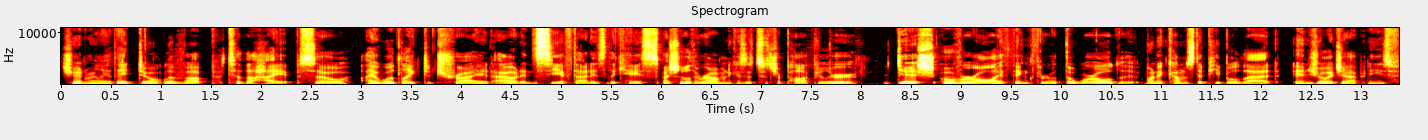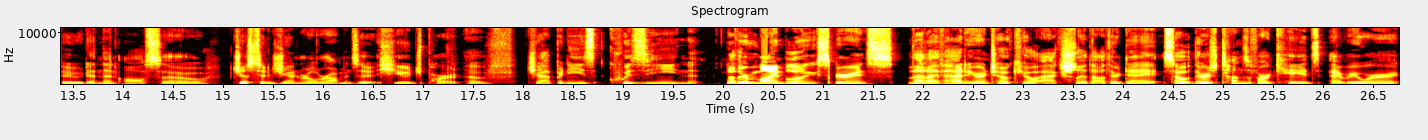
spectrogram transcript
generally they don't live up to the hype. So I would like to try it out and see if that is the case, especially with ramen because it's such a popular dish overall, I think, throughout the world when it comes to people that enjoy Japanese food. And then also, just in general, ramen's a huge part of Japanese cuisine. Another mind blowing experience that I've had here in Tokyo actually the other day. So there's tons of arcades everywhere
